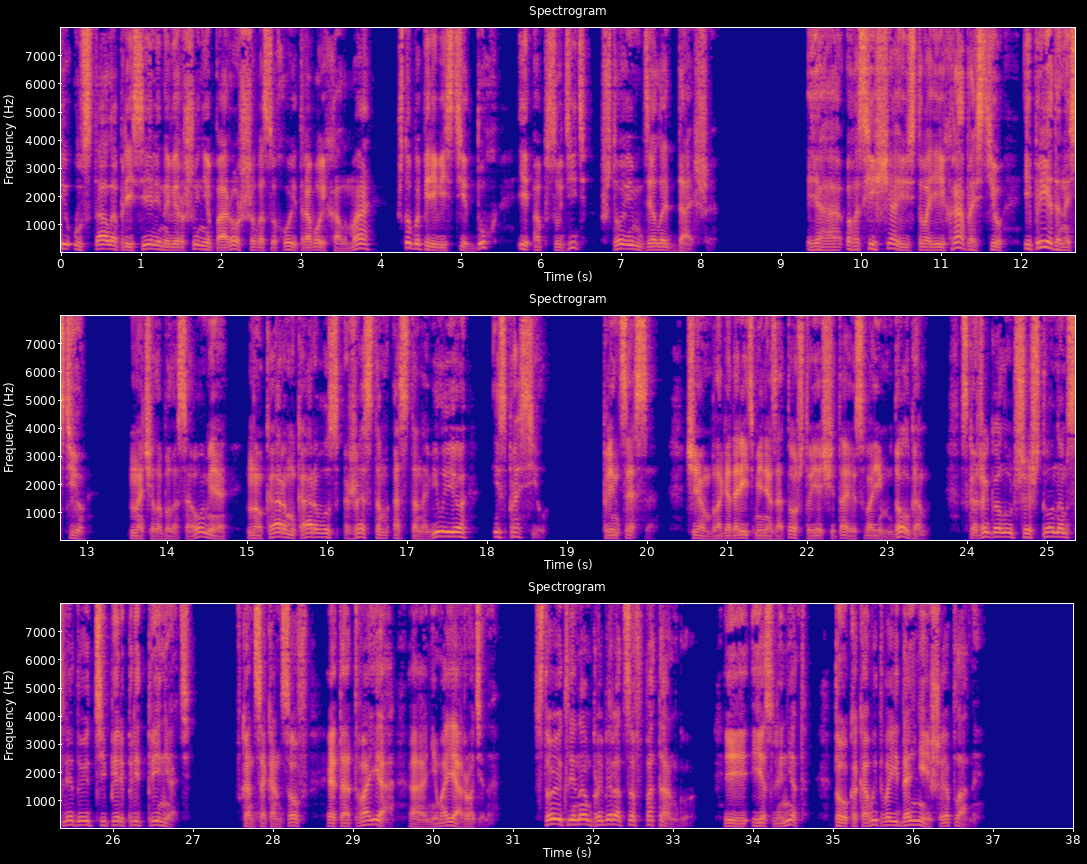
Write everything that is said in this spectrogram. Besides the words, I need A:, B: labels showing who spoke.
A: устало присели на вершине поросшего сухой травой холма, чтобы перевести дух и обсудить, что им делать дальше.
B: «Я восхищаюсь твоей храбростью и преданностью», — начала была Саомия, но Карм Карвус жестом остановил ее и спросил.
A: «Принцесса, чем благодарить меня за то, что я считаю своим долгом, скажи-ка лучше, что нам следует теперь предпринять? В конце концов, это твоя, а не моя родина. Стоит ли нам пробираться в Патангу? И если нет, то каковы твои дальнейшие планы?»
